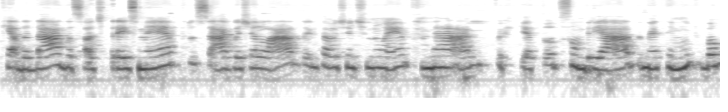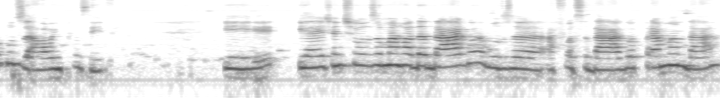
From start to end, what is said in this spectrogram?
queda d'água, só de 3 metros, água gelada, então a gente não entra na água, porque é todo sombreado, né? Tem muito bambuzal, inclusive. E, e aí a gente usa uma roda d'água, usa a força da água para mandar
